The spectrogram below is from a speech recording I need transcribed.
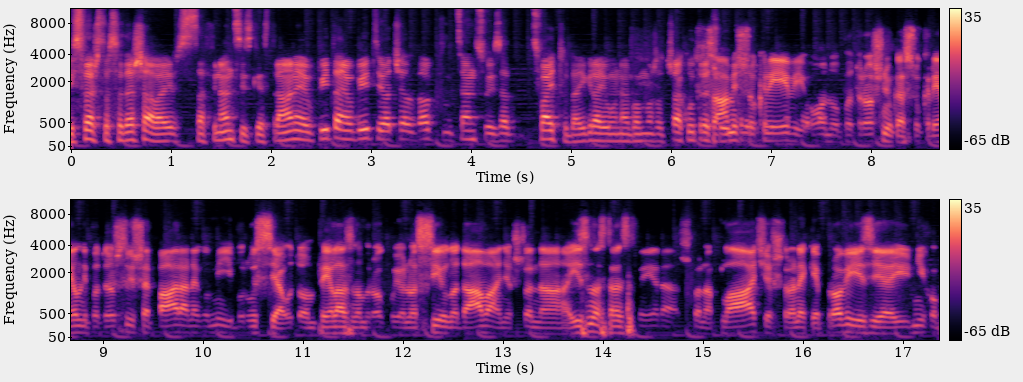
i sve što se dešava sa financijske strane. U pitanju biti hoće li dobiti licencu i za Cvajtu da igraju, nego možda čak u Sami su krivi, onu potrošnju kad su krenuli potrošili više para nego mi i Borussia u tom prijelaznom roku i ono silno davanje što na iznos transfera, što na plaće, što na neke provizije i njihov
